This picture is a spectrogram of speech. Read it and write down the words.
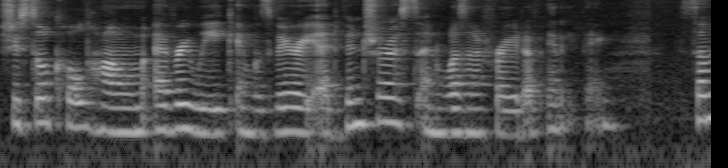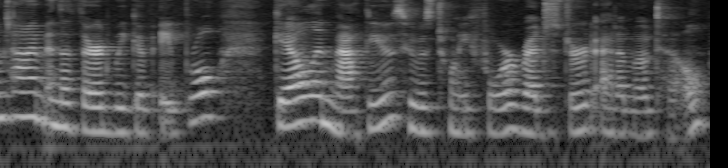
She still called home every week and was very adventurous and wasn't afraid of anything. Sometime in the third week of April, Gail Lynn Mathews, who was 24, registered at a motel.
